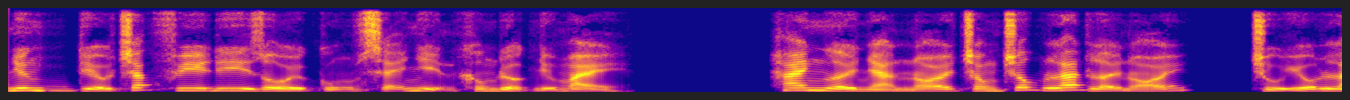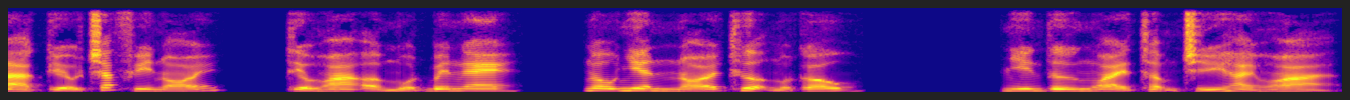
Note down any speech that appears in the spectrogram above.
nhưng tiểu chắc phi đi rồi cũng sẽ nhịn không được những mày. Hai người nhàn nói trong chốc lát lời nói, chủ yếu là tiểu chắc phi nói, tiểu hoa ở một bên nghe, ngẫu nhiên nói thượng một câu. Nhìn từ ngoài thậm chí hài hòa,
